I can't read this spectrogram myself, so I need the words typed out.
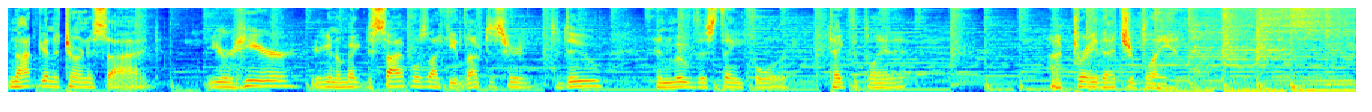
not going to turn aside? you're here, you're going to make disciples like He left us here to do and move this thing forward, take the planet. I pray that's your plan.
